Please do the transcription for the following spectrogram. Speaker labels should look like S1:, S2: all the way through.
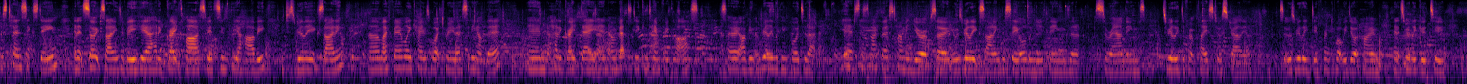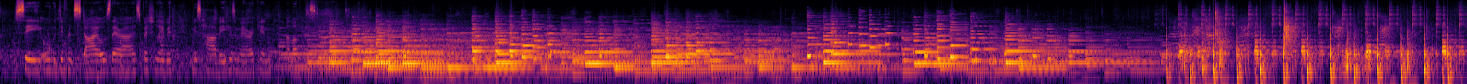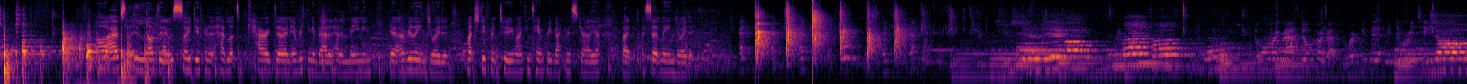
S1: just turned 16 and it's so exciting to be here. I had a great class with Cynthia Harvey, which is really exciting. Uh, my family came to watch me, they're sitting up there, and I had a great day and I'm about to do contemporary class, so I've been really looking forward to that. Yes, this is my first time in Europe, so it was really exciting to see all the new things and surroundings. It's a really different place to Australia. So it was really different to what we do at home, and it's really good to see all the different styles there are, especially with Miss Harvey, who's American. I love her style. absolutely loved it. It was so different. It had lots of character and everything about it had a meaning. Yeah, I really enjoyed it. Much different to my contemporary back in Australia, but I certainly enjoyed it.
S2: Don't choreograph, don't choreograph. Work with the, with the orientation.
